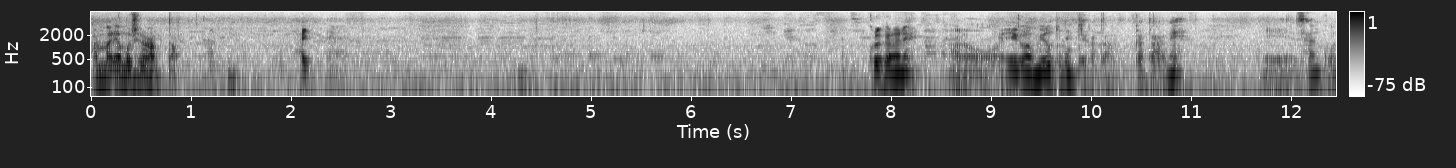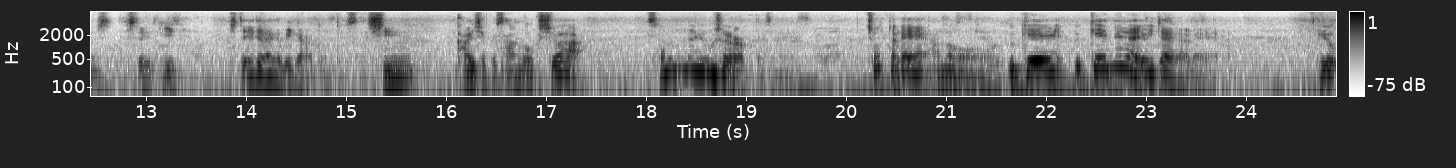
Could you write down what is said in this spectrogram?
ー、あんまり面白かった。はい。これからねあの映画を見ようと思ってる方方はね、えー、参考にしてしていただければいいかなと思ってます。ね新解釈三国志はそんなに面白かったですね。ちょっとねあの受け受け狙いみたいなね描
